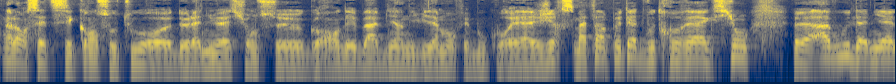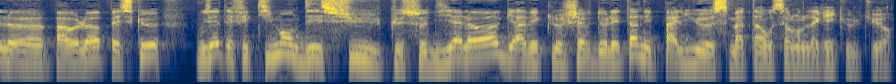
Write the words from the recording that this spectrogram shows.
Alors cette séquence autour euh, de l'annulation de ce grand débat, bien évidemment, fait beaucoup réagir. Ce matin, peut-être votre réaction euh, à vous, Daniel euh, Paolop. Est-ce que vous êtes effectivement déçu que ce dialogue avec le chef de l'État n'ait pas lieu ce matin au Salon de l'Agriculture?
